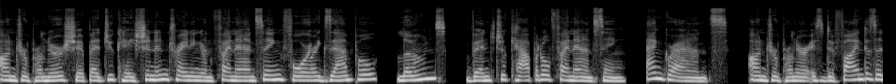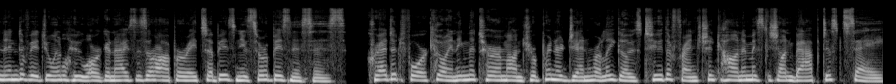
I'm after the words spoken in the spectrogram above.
Entrepreneurship education and training and financing for example, loans, venture capital financing, and grants. Entrepreneur is defined as an individual who organizes or operates a business or businesses. Credit for coining the term entrepreneur generally goes to the French economist Jean-Baptiste Say,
